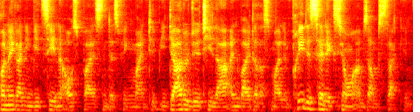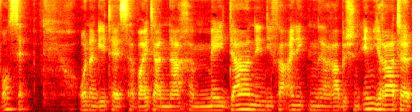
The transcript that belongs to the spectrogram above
Honnegan ihm die Zähne ausbeißen. Deswegen mein Tipp Idado de Tila ein weiteres Mal im Prix de Selection am Samstag in Vincennes. Und dann geht es weiter nach Meidan in die Vereinigten Arabischen Emirate,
